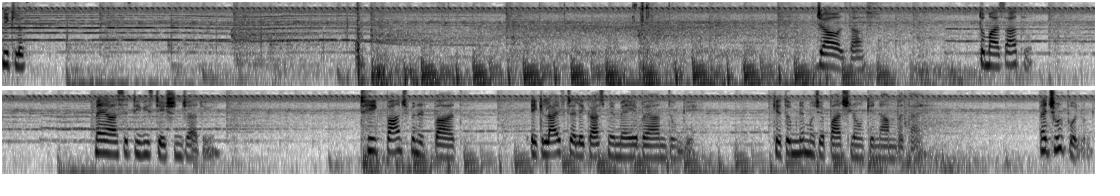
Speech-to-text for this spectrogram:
निकलो। जाओ अल्ताफ। तुम आज़ाद हो। मैं यहाँ से टीवी स्टेशन जा रही हूँ। ठीक पाँच मिनट बाद एक लाइव टेलीकास्ट में मैं ये बयान दूँगी कि तुमने मुझे पाँच लोगों के नाम बताए। मैं झूठ बोलूँगी।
